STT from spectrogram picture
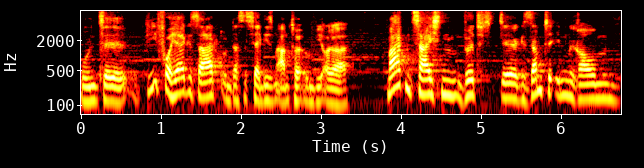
Und äh, wie vorhergesagt, und das ist ja in diesem Abenteuer irgendwie euer Markenzeichen, wird der gesamte Innenraum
